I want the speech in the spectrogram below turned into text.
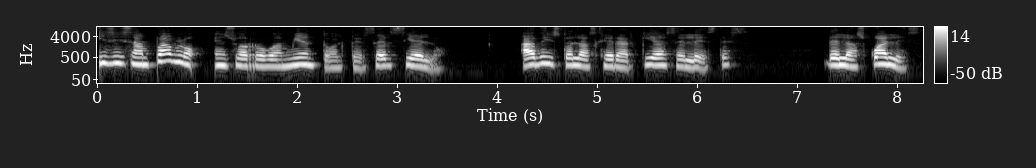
Y si San Pablo en su arrobamiento al tercer cielo ha visto las jerarquías celestes, de las cuales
